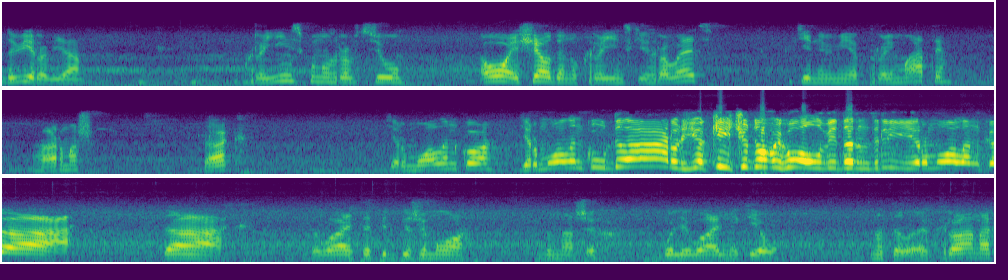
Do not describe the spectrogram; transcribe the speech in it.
Довірив я українському гравцю. О, і ще один український гравець, який не вміє приймати. Гармаш. Так. Ярмоленко. Ярмоленко удар! Який чудовий гол від Андрія Ярмоленка! Так. Давайте підбіжимо до наших вболівальників на телеекранах,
